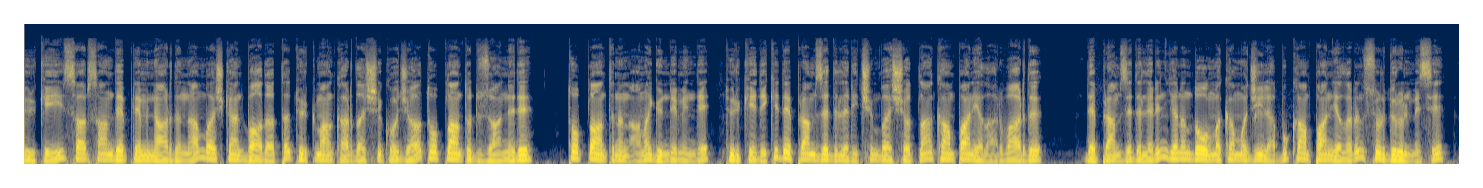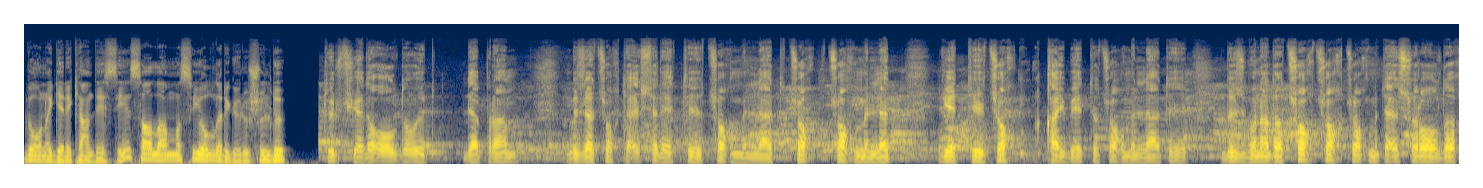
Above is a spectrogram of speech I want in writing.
Türkiye'yi sarsan depremin ardından başkent Bağdat'ta Türkmen Kardeşlik Ocağı toplantı düzenledi. Toplantının ana gündeminde Türkiye'deki depremzedeler için başlatılan kampanyalar vardı. Depremzedelerin yanında olmak amacıyla bu kampanyaların sürdürülmesi ve ona gereken desteğin sağlanması yolları görüşüldü. Türkiye'de olduğu Deprem bizə çox təsir etdi, çox millət, çox çox millət getdi, çox qayb etdi çox milləti. Biz buna da çox-çox çox mütəəssir olduq.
